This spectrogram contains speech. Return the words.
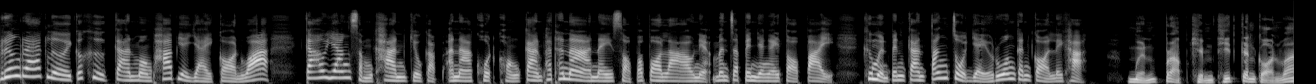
เรื่องแรกเลยก็คือการมองภาพใหญ่ ๆ ก่อนว่าก้าวย่างสำคัญเกี่ยวกับอนาคตของการพัฒนาในสปปลาวเนี่ยมันจะเป็นยังไงต่อไป คือเหมือนเป็นการตั้งโจทย์ใหญ่ร่วมกันก่อนเลยค่ะ เหมือนปรับเข็มทิศกันก่อนว่า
